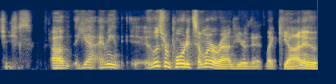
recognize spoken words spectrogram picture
Jeez. Um, yeah, I mean, it was reported somewhere around here that like Keanu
